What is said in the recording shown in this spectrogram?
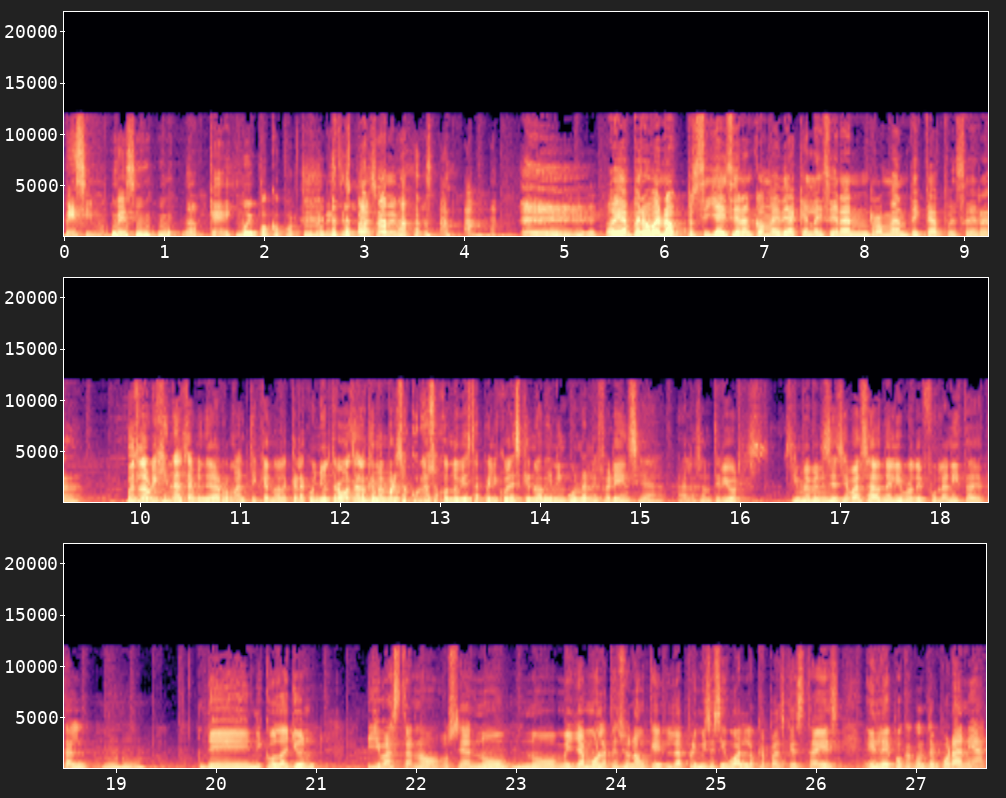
Pésimo, pésimo. Ok. Muy poco oportuno en este espacio, además. Oigan, pero bueno, pues si ya hicieron comedia, que la hicieran romántica, pues era... Pues la original también era romántica, ¿no? La que era con Travolta. Lo que me pareció curioso cuando vi esta película es que no había ninguna referencia a las anteriores. Simplemente se decía basado en el libro de fulanita de tal, de Nicola Jun, y basta, ¿no? O sea, no, no me llamó la atención, aunque la premisa es igual, lo que pasa es que esta es en la época contemporánea,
